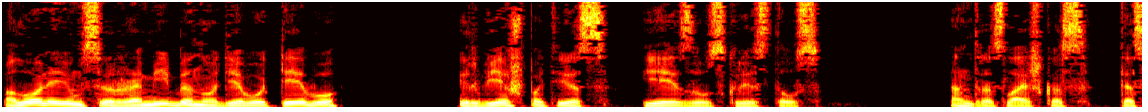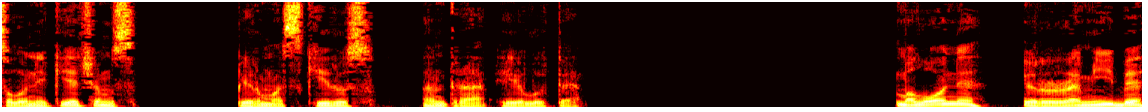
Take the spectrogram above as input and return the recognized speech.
Malonė jums ir ramybė nuo Dievo tėvo ir viešpaties Jėzaus Kristaus. Antras laiškas tesalonikiečiams, pirmas skyrius, antra eilutė. Malonė ir ramybė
